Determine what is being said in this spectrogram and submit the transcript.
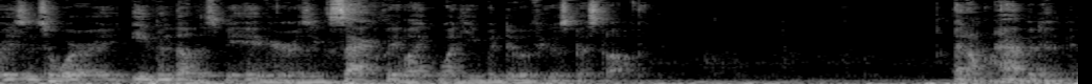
reason to worry, even though this behavior is exactly like what he would do if he was pissed off. I don't have it in me.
